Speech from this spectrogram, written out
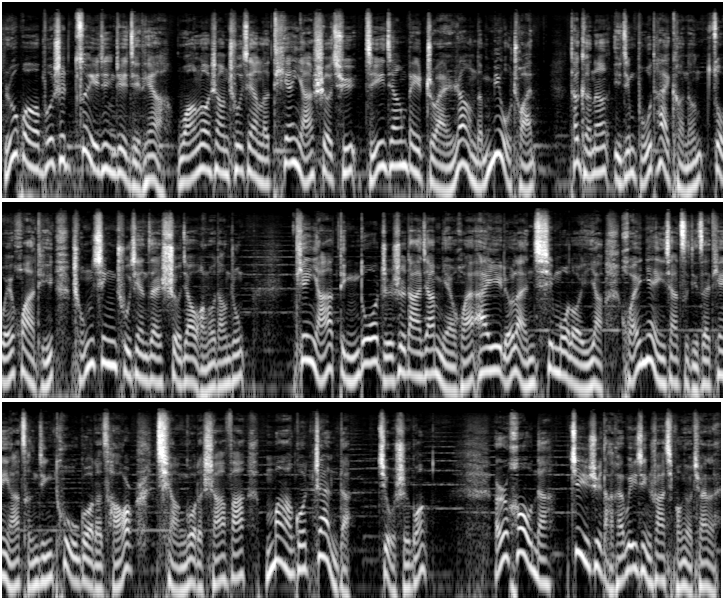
如果不是最近这几天啊，网络上出现了天涯社区即将被转让的谬传，它可能已经不太可能作为话题重新出现在社交网络当中。天涯顶多只是大家缅怀 IE 浏览器没落一样，怀念一下自己在天涯曾经吐过的槽、抢过的沙发、骂过站的旧时光。而后呢，继续打开微信刷起朋友圈来。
